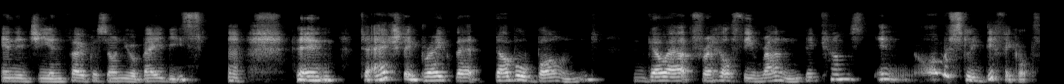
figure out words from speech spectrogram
energy, and focus on your babies, then to actually break that double bond and go out for a healthy run becomes enormously difficult.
